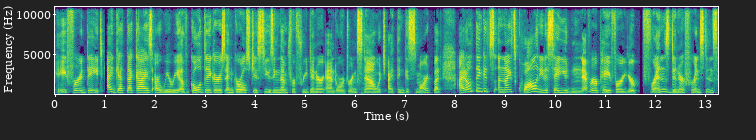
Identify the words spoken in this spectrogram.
pay for a date. I get that guys are weary of gold diggers and girls just using them for free dinner and or drinks now, which I think is smart, but I don't think it's a nice quality to say you'd never pay for your friend's dinner, for instance,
